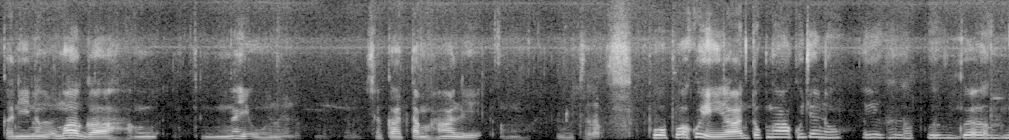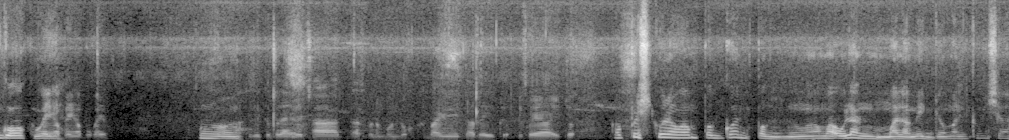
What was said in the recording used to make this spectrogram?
kaninang umaga hang Ano ngayon sa katanghali. Sarap. Pupo ako eh, naantok nga ako dyan oh. Ay, go ako eh. Pahinga po kayo. Oo. Dito pala ulit sa taas po ng bundok. Bahay ni tatay ko. Kuya ito. Kapres ko naman pag kuwan, pag maulan, malamig naman ko siya.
